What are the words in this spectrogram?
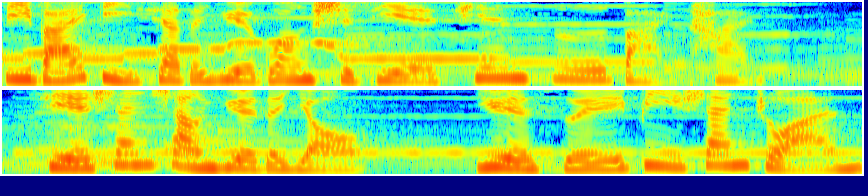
李白笔下的月光世界千姿百态，写山上月的有“月随碧山转，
